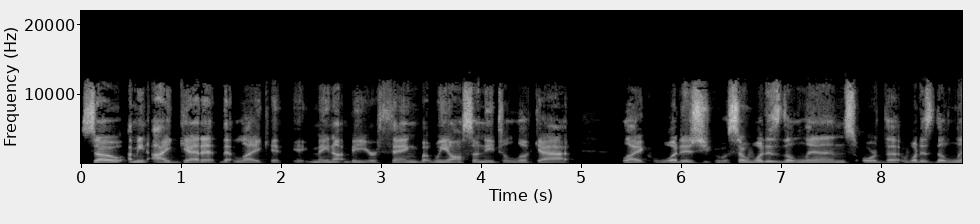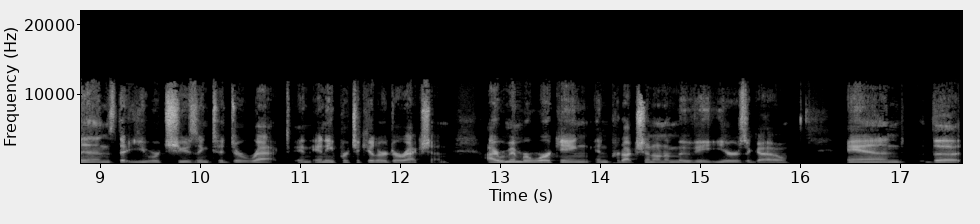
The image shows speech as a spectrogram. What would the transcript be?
so i mean i get it that like it, it may not be your thing but we also need to look at like what is so what is the lens or the what is the lens that you are choosing to direct in any particular direction? I remember working in production on a movie years ago and the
